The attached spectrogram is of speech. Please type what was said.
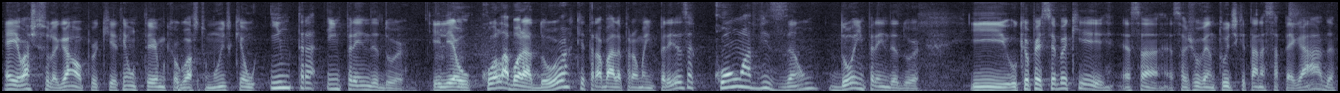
É, eu acho isso legal porque tem um termo que eu gosto muito que é o intraempreendedor. Ele é o colaborador que trabalha para uma empresa com a visão do empreendedor. E o que eu percebo é que essa, essa juventude que está nessa pegada,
